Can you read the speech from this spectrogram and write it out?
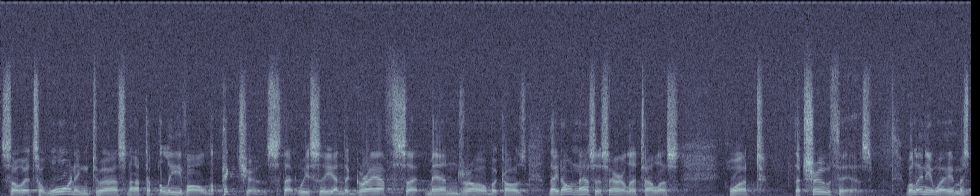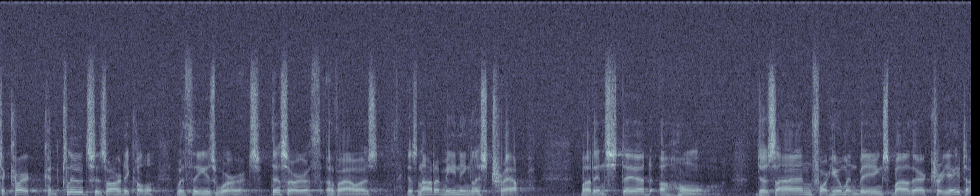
So it's a warning to us not to believe all the pictures that we see and the graphs that men draw because they don't necessarily tell us what the truth is. Well, anyway, Mr. Kirk concludes his article with these words This earth of ours is not a meaningless trap but instead a home designed for human beings by their Creator.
